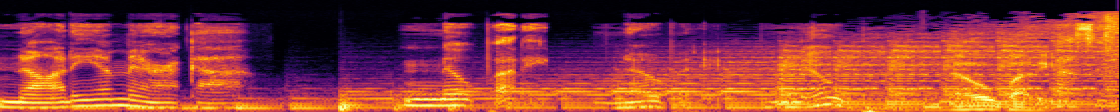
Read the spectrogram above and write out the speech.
Naughty America. Nobody, nobody, nobody Nobody.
